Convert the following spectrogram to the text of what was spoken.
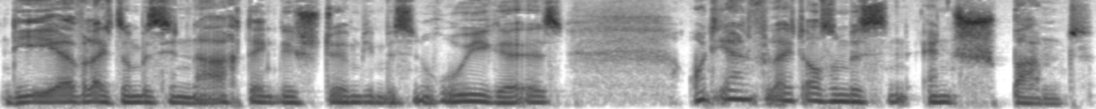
die eher vielleicht so ein bisschen nachdenklich stimmt, die ein bisschen ruhiger ist und die dann vielleicht auch so ein bisschen entspannt.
